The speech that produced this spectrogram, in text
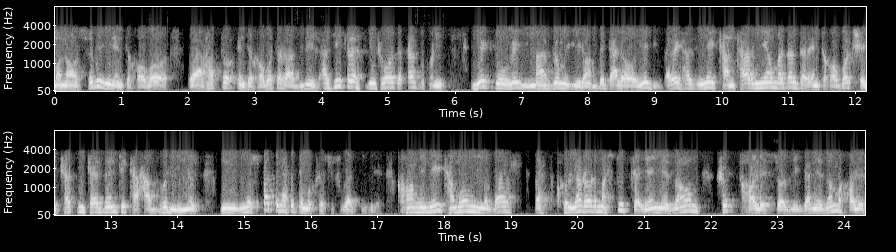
مناسب این انتخابات و حتی انتخابات قبلی از یک طرف شما دقت بکنید یک دوره مردم ایران به دلایلی برای هزینه کمتر می آمدن در انتخابات شرکت می‌کردن که تحولی نسبت به نفع دموکراسی صورت بگیره. خامنه تمام اینو بس و کلا را رو مسدود کرد. یعنی نظام شد خالص سازی در نظام خالص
